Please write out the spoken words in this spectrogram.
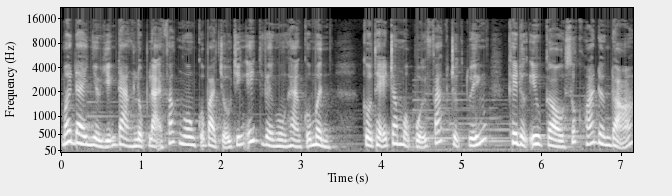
mới đây nhiều diễn đàn lục lại phát ngôn của bà chủ chiến ít về nguồn hàng của mình. Cụ thể trong một buổi phát trực tuyến, khi được yêu cầu xuất hóa đơn đỏ,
